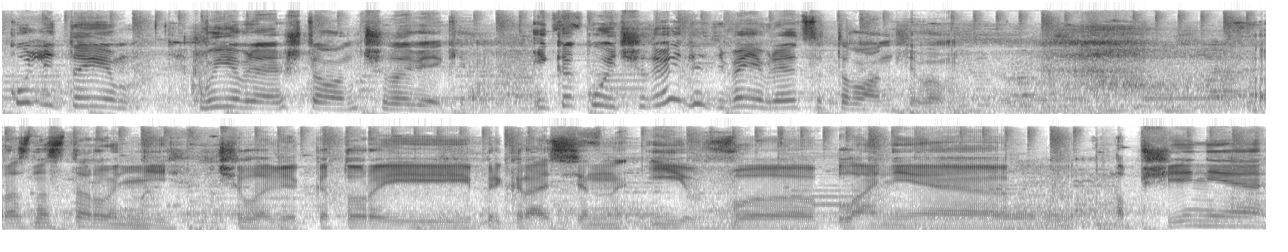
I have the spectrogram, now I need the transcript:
Легко ли ты выявляешь талант в человеке? И какой человек для тебя является талантливым? разносторонний человек, который прекрасен и в плане общения,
